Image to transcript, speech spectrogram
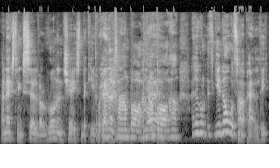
and next thing Silva running, chasing the keeper, then penalty. handball, Yeah. handball, hand. and you're going, you know it's not a penalty,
